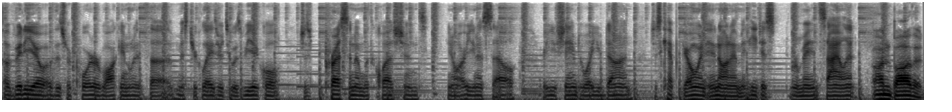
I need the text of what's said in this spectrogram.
a video of this reporter walking with uh, Mr. Glazer to his vehicle, just pressing him with questions. You know, are you gonna sell? Are you ashamed of what you've done? Just kept going in on him, and he just remained silent, unbothered,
